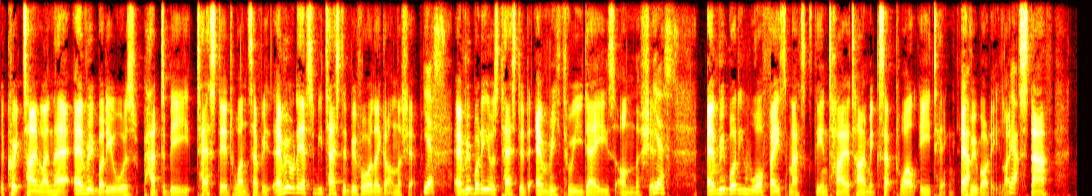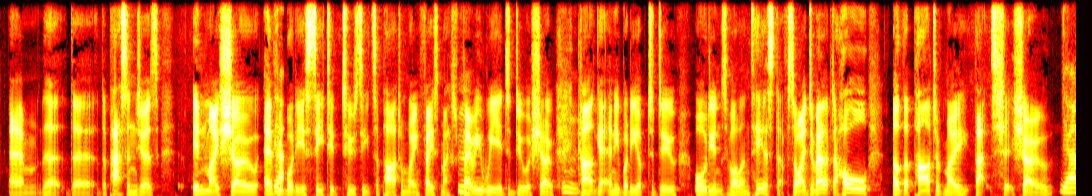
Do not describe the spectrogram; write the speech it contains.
a quick timeline, there, everybody was had to be tested once every. Everybody had to be tested before they got on the ship. Yes. Everybody was tested every three days on the ship. Yes. Everybody wore face masks the entire time except while eating. Yeah. Everybody, like staff, um, the the the passengers. In my show, everybody is seated two seats apart and wearing face masks. Mm. Very weird to do a show. Can't get anybody up to do audience volunteer stuff. So I developed a whole other part of my that sh- show Yeah.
